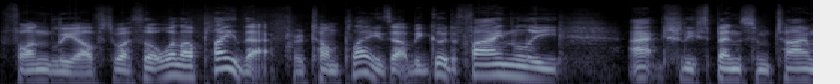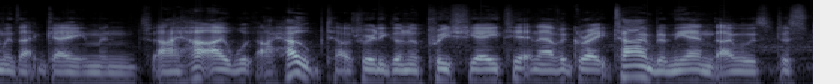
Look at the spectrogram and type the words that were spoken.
fondly of. So I thought, well, I'll play that for Tom plays. That'll be good. Finally actually spend some time with that game, and I I, I hoped I was really going to appreciate it and have a great time. But in the end, I was just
